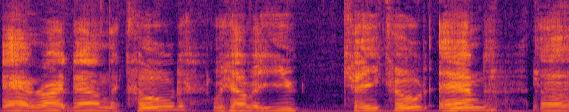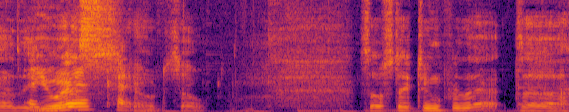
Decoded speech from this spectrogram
and write down the code. We have a UK code and uh, the US, US code. code. So, so stay tuned for that. Uh,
